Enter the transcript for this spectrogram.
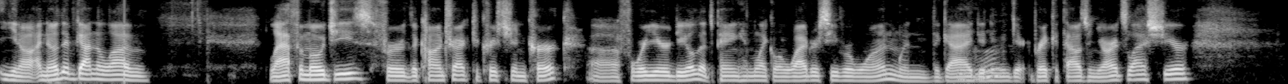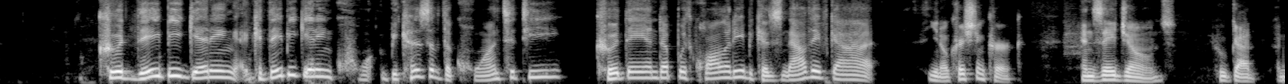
you know, I know they've gotten a lot of laugh emojis for the contract to Christian Kirk, uh, four year deal that's paying him like a wide receiver one when the guy mm-hmm. didn't even get break a thousand yards last year could they be getting could they be getting because of the quantity could they end up with quality because now they've got you know christian kirk and Zay Jones, who got a,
